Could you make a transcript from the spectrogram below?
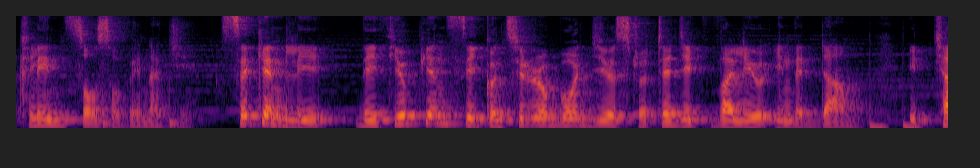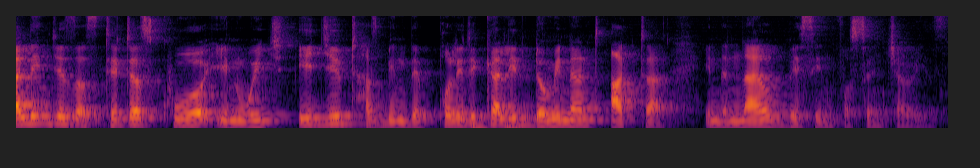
clean source of energy. Secondly, the Ethiopians see considerable geostrategic value in the dam. It challenges a status quo in which Egypt has been the politically dominant actor in the Nile Basin for centuries.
